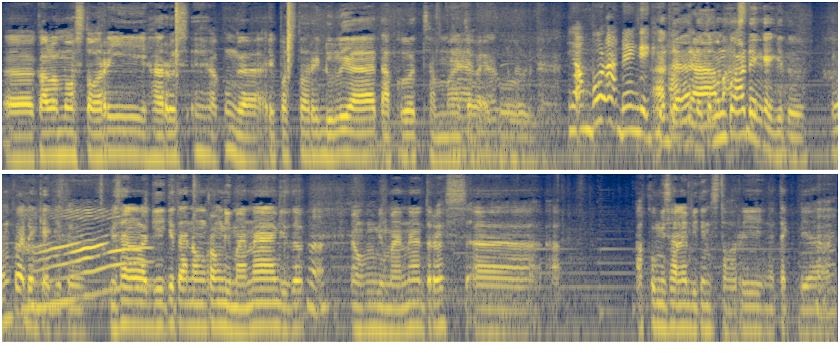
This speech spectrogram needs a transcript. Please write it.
eh, kalau mau story harus eh aku nggak repost story dulu ya takut sama Ya, cewekku benar, benar, benar. Ya ampun ada yang kayak gitu. ada, ada, Ada, temenku pasti. ada yang kayak gitu temenku ada yang kayak gitu Oh. misal lagi kita nongkrong di mana gitu nongkrong di mana terus eh, aku misalnya bikin story ngetek dia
